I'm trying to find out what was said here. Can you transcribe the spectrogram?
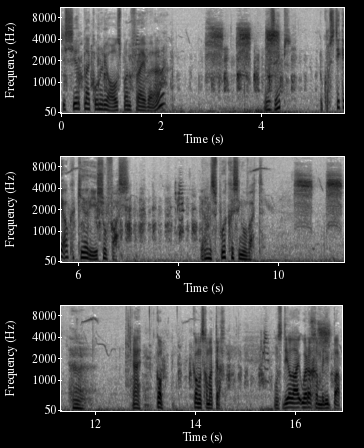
die seerplek onder die halsband vrywe, hè? Nou, Zeps. Hoekom steek jy elke keer hierso vas? Jy het 'n spook gesien of wat? Huh. Ah, kom. Kom ons gaan maar terug. Ons deel daai oorige mieliepap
